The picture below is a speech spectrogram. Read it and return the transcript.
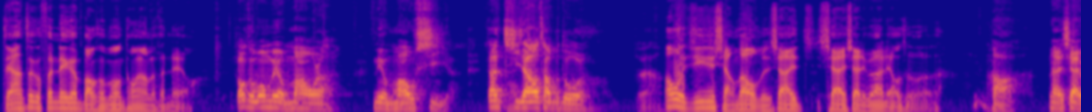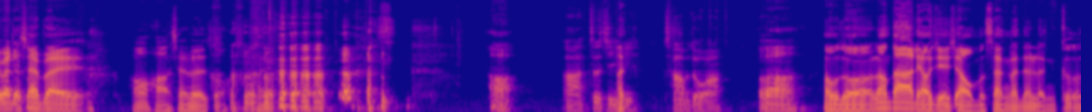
怎样？这个分类跟宝可梦同样的分类哦。宝可梦没有猫啦，没有猫系啊，哦、但其他都差不多了。哦、对啊。啊，我已经想到我们下一下下礼拜要聊什么了。好，那下礼拜再说。下礼拜哦，好，下礼拜再说。好啊，这集差不多啊。啊，差不多，让大家了解一下我们三个人的人格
